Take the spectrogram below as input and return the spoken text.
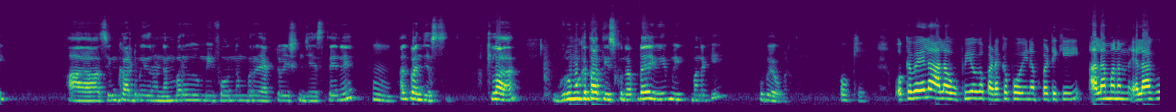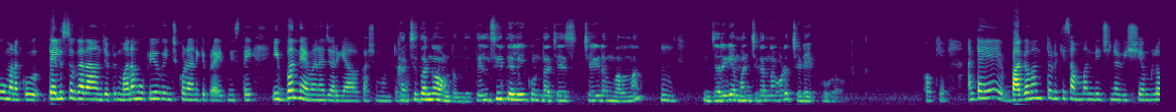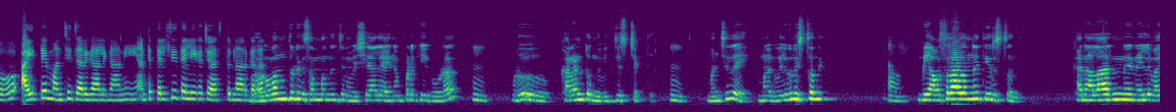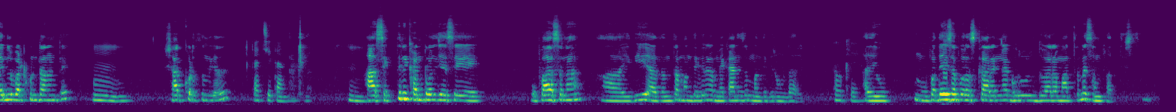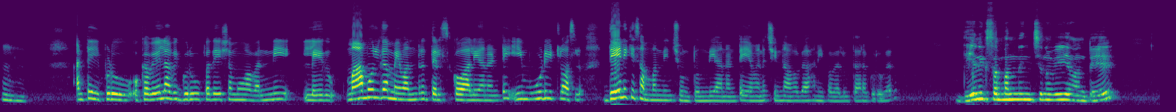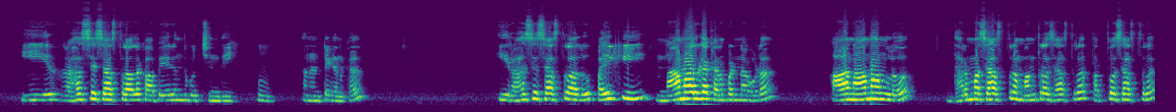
ఆ సిమ్ కార్డు మీద ఉన్న నెంబరు మీ ఫోన్ నెంబర్ యాక్టివేషన్ చేస్తేనే. అది పనిచేస్తుంది. అట్లా గురుముఖత తీసుకున్నప్పుడే ఇవి మీకు మనకి ఉపయోగపడతాయి. ఓకే. ఒకవేళ అలా ఉపయోగపడకపోయినప్పటికీ అలా మనం ఎలాగూ మనకు తెలుసు కదా అని చెప్పి మనం ఉపయోగించుకోవడానికి ప్రయత్నిస్తే ఇబ్బంది ఏమైనా జరిగే అవకాశం ఉంటుంది? ఖచ్చితంగా ఉంటుంది. తెలిసి తెలియకుండా చేయడం వలన జరిగే మంచి కన్నా కూడా చెడు ఎక్కువగా ఉంటుంది. ఓకే. అంటే భగవంతుడికి సంబంధించిన విషయంలో అయితే మంచి జరగాలి కానీ అంటే తెలిసి తెలియక చేస్తున్నారు కదా? భగవంతుడికి సంబంధించిన విషయాలే అయినప్పటికీ కూడా ఇప్పుడు కరెంట్ ఉంది విద్యుత్ శక్తి. మంచిదే మనకు వెలుగునిస్తుంది. మీ అవసరాలన్నీ తీరుస్తుంది. కానీ అలా నేను వెళ్ళి వైర్లు పట్టుకుంటానంటే షాక్ కొడుతుంది కదా. ఖచ్చితంగా. అట్లా. ఆ శక్తిని కంట్రోల్ చేసే ఉపాసన ఇది అదంతా మన దగ్గర మెకానిజం మన దగ్గర ఉండాలి. ఓకే. అది ఉప్- ఉపదేశ పురస్కారంగా గురువుల ద్వారా మాత్రమే సంప్రాప్తిస్తుంది. అంటే ఇప్పుడు ఒకవేళ అవి గురు ఉపదేశము అవన్నీ లేదు మామూలుగా మేమందరం తెలుసుకోవాలి అని అంటే ఈ మూడిట్లో అసలు దేనికి సంబంధించి ఉంటుంది అని అంటే ఏమైనా చిన్న అవగాహన ఇవ్వగలుగుతారా గురుగారు దేనికి సంబంధించినవి అని అంటే ఈ రహస్య శాస్త్రాలకు ఆ పేరు ఎందుకు వచ్చింది. అని అంటే కనుక ఈ రహస్య శాస్త్రాలు పైకి నామాలుగా కనపడినా కూడా ఆ నామంలో ధర్మశాస్త్ర మంత్రశాస్త్ర తత్వశాస్త్ర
